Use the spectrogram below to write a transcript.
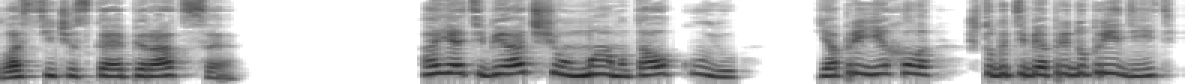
пластическая операция? А я тебе о чем, мама, толкую? Я приехала, чтобы тебя предупредить.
